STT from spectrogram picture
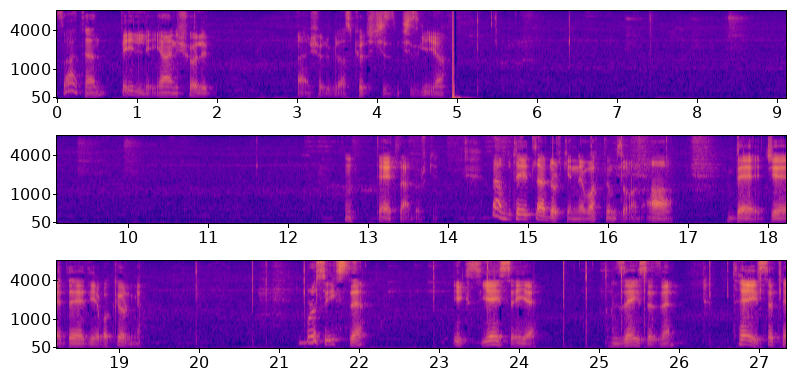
Zaten belli. Yani şöyle ben şöyle biraz kötü çizdim çizgiyi ya. Teğetler dörtgeni. Ben bu teğetler dörtgenine baktığım zaman A, B, C, D diye bakıyorum ya. Burası X de X, Y ise Y, Z ise Z, T ise T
